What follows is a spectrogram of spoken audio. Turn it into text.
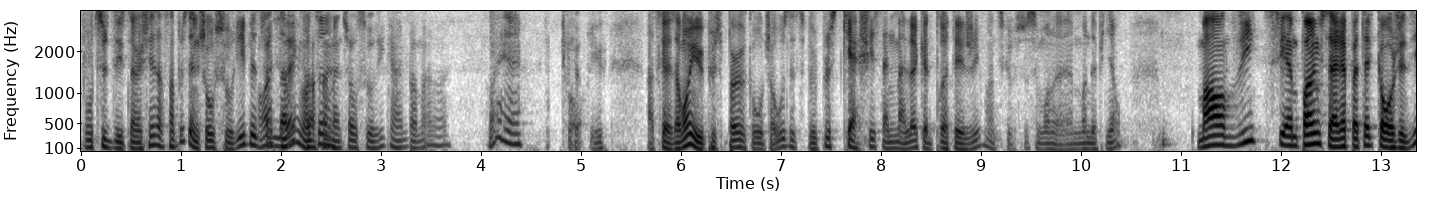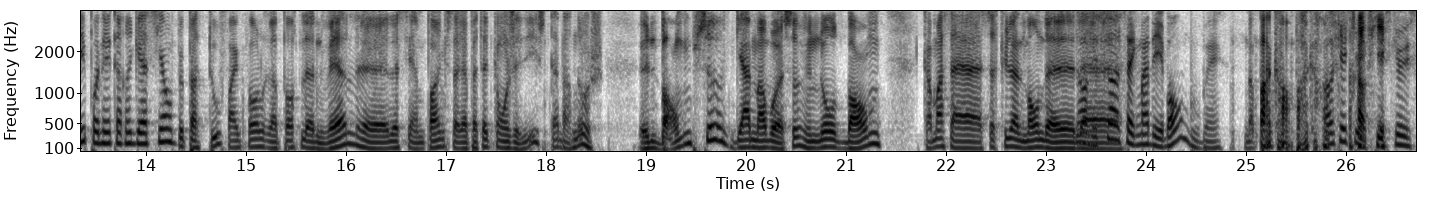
Faut que tu le dises, c'est un chien, ça ressemble plus à une chauve-souris. Ouais, c'est vrai que ça ressemble à une chauve-souris quand même pas mal. Ouais. Ouais, hein. Curieux. En tout cas, moi, il a eu plus peur qu'autre chose. Tu veux plus cacher cet animal-là que le protéger. En tout cas, ça, c'est mon, euh, mon opinion. Mardi, CM Punk serait peut-être congédié pour l'interrogation un peu partout. Fightful rapporte la nouvelle. Euh, là, CM Punk serait peut-être congédié. Je suis tabarnouche. Une bombe, ça. Gab m'envoie ça. Une autre bombe. Commence à circuler dans le monde de. de Non, mais tu dans le segment des bombes ou bien? Non, pas encore, pas encore. Ok, ça ok, vient. excuse,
